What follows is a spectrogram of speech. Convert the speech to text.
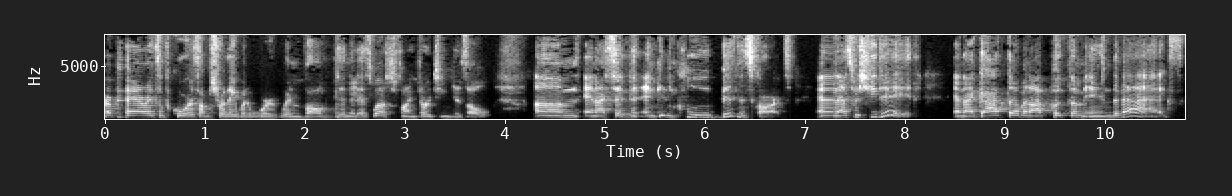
her parents, of course, I'm sure they were, were, were involved in it as well. She's only 13 years old. Um, and I said, and include business cards. And that's what she did. And I got them and I put them in the bags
